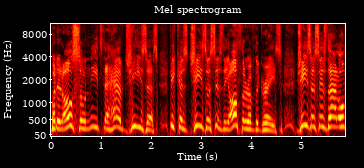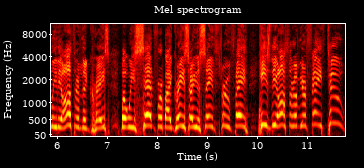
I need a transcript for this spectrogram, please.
but it also needs to have Jesus because Jesus is the author of the grace. Jesus is not only the author of the grace, but we said, For by grace are you saved through faith. He's the author of your faith too.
